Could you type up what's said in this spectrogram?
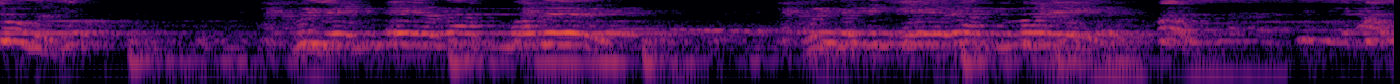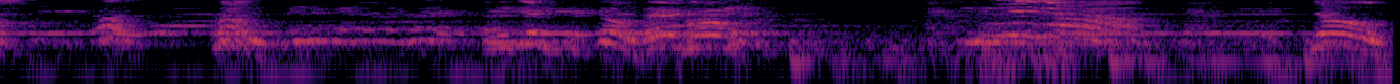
and. We're getting Arab money. We're getting Arab money. Ho, ho, ho, ho. And again, let's go. There you go. Yeah. Yo,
